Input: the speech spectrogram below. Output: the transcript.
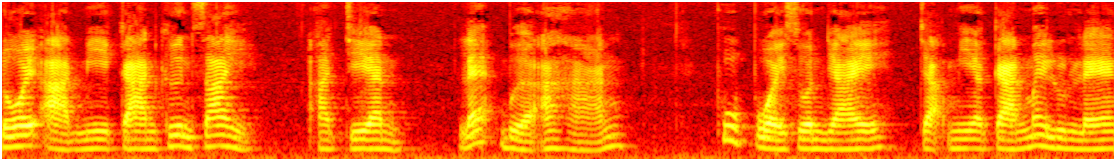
โดยอาจมีการคลื่นไส้ อาเจียน และเบื่ออาหาร ผู้ป่วยส่วนใหญ่จะมีอาการไม่รุนแรง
